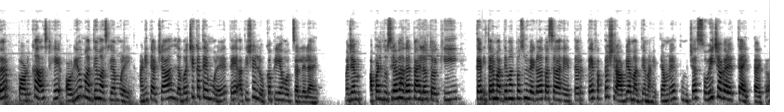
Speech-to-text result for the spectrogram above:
तर पॉडकास्ट हे ऑडिओ माध्यम असल्यामुळे आणि त्याच्या लवचिकतेमुळे ते अतिशय लोकप्रिय होत चाललेले आहे. म्हणजे आपण दुसऱ्या भागात पाहिलं होतं की ते इतर माध्यमांपासून वेगळं कसं आहे? तर ते फक्त श्राव्य माध्यम आहे. त्यामुळे तुमच्या सोयीच्या वेळेत ते ऐकता येतं.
